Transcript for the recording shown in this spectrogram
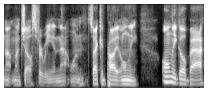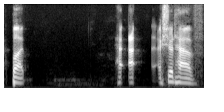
not much else for me in that one. So I could probably only only go back, but I, I should have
